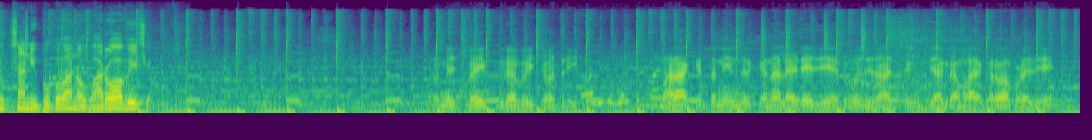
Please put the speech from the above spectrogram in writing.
નુકસાની ભોગવાનો વારો આવે છે. રમેશભાઈ પુરાભાઈ ચૌધરી, મારા ખેતરની અંદર કેનાલ એડે છે. રોજ રાત્રે ઉજાગરા મારે કરવા પડે છે.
